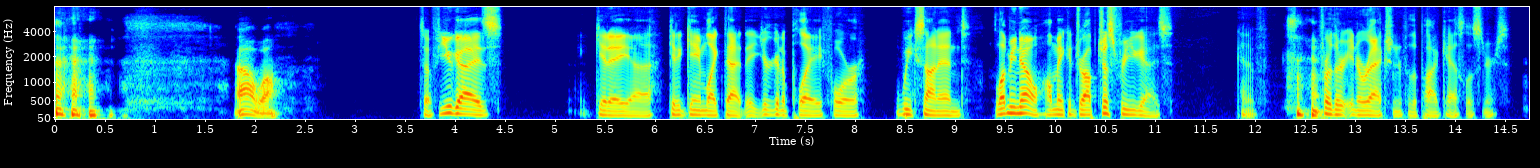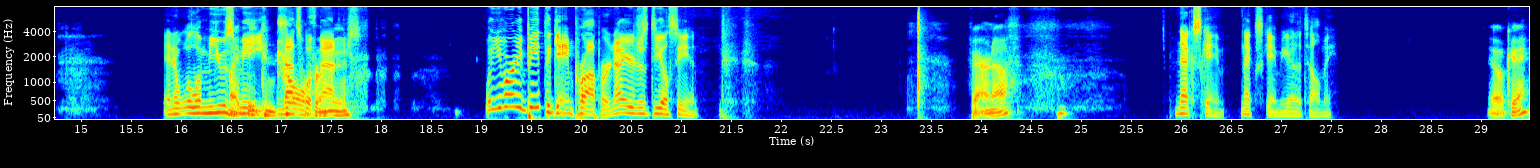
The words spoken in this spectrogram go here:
oh well. So if you guys get a uh, get a game like that that you're gonna play for weeks on end, let me know. I'll make a drop just for you guys. Kind of further interaction for the podcast listeners, and it will amuse Might me. that's what matters. Well, you've already beat the game proper. Now you're just DLCing. Fair enough. Next game. Next game. You got to tell me. Okay.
